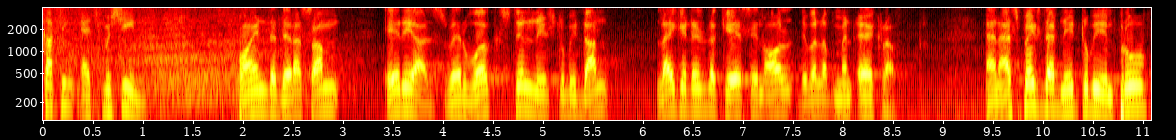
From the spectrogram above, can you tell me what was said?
cutting-edge machine. Point that there are some areas where work still needs to be done, like it is the case in all development aircraft, and aspects that need to be improved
